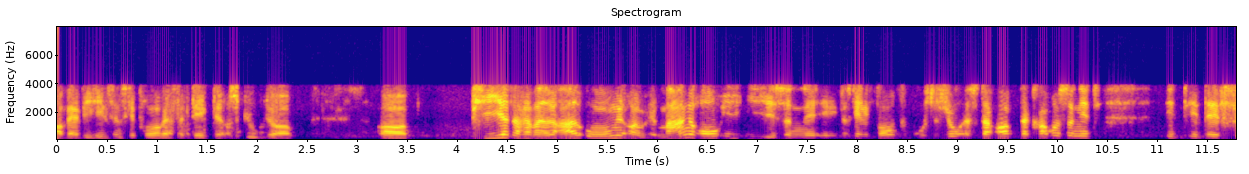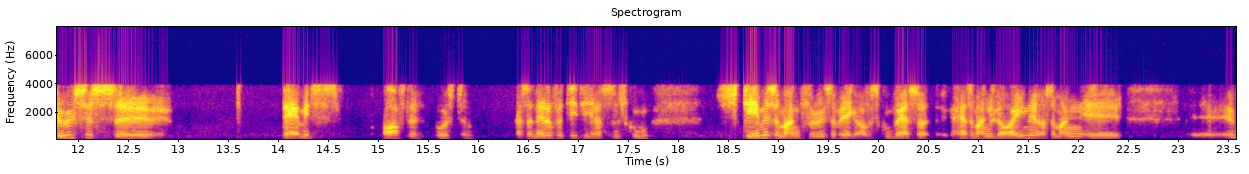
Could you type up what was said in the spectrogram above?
og hvad vi hele tiden skal prøve at være fordægte og skjulte om. Og piger, der har været meget unge og mange år i, i sådan øh, en forskellige form for frustration, altså der, op, der kommer sådan et, et, et, et følelses øh, damage ofte hos dem. Altså netop fordi de har sådan skulle skæmme så mange følelser væk, og skulle være så, have så mange løgne, og så mange... Øh, øh,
